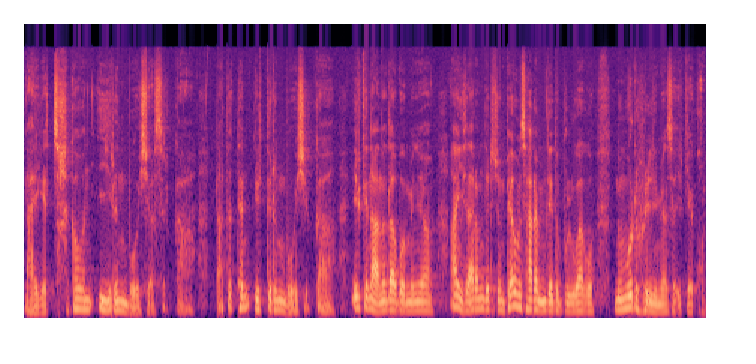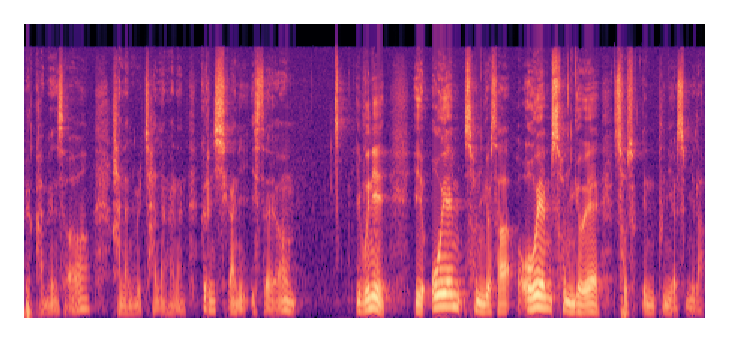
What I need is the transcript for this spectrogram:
나에게 차가운 일은 무엇이었을까? 따뜻한 일들은 무엇일까? 이렇게 나누다 보면요. 아, 이 사람들이 좀 배운 사람인데도 불구하고 눈물을 흘리면서 이렇게 고백하면서 하나님을 찬양하는 그런 시간이 있어요. 이분이 이 OM 선교사, OM 선교에 소속된 분이었습니다.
